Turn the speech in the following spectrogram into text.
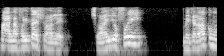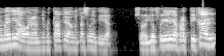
a la afuera de Charlotte. So, ahí yo fui, me quedaba como media hora, donde me estaba quedando mi tía. So, yo fui a practicar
